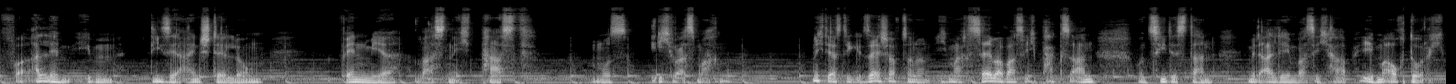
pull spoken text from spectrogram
Vor allem eben diese Einstellung, wenn mir was nicht passt, muss ich was machen. Nicht erst die Gesellschaft, sondern ich mache selber was, ich pack's an und ziehe es dann mit all dem, was ich habe, eben auch durch.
